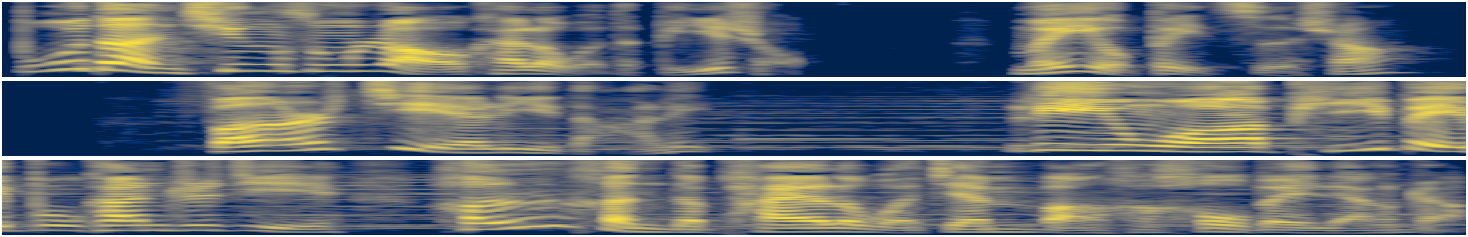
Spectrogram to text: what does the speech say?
不但轻松绕开了我的匕首，没有被刺伤，反而借力打力，利用我疲惫不堪之际，狠狠地拍了我肩膀和后背两掌。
